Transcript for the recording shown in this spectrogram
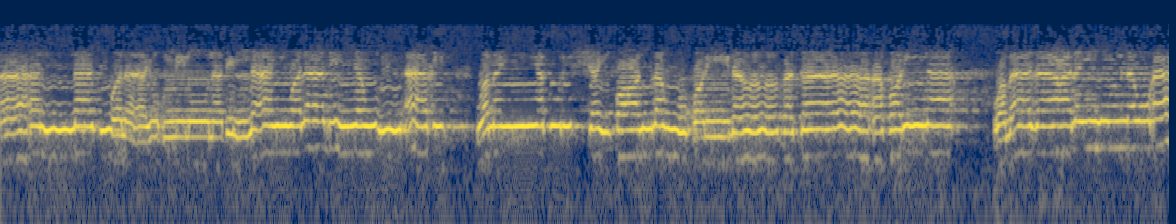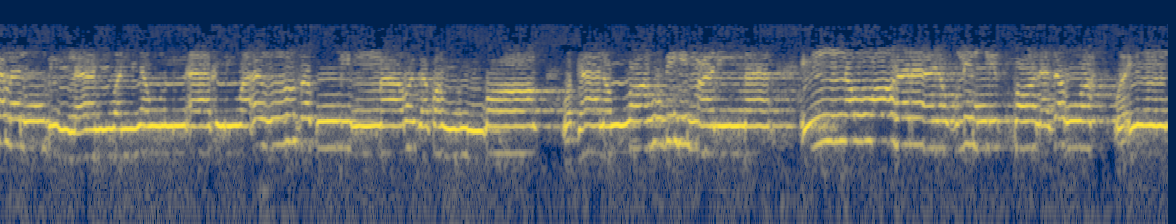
ولا يؤمنون بالله ولا باليوم الآخر ومن يكن الشيطان له قرينا فساء قرينا وماذا عليهم لو آمنوا بالله واليوم الآخر وأنفقوا مما رزقهم الله وكان الله بهم عليما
